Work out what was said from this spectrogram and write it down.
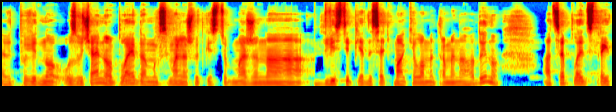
Відповідно, у звичайного плейда максимальна швидкість обмежена 250 км на годину. А це плейт стрейт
